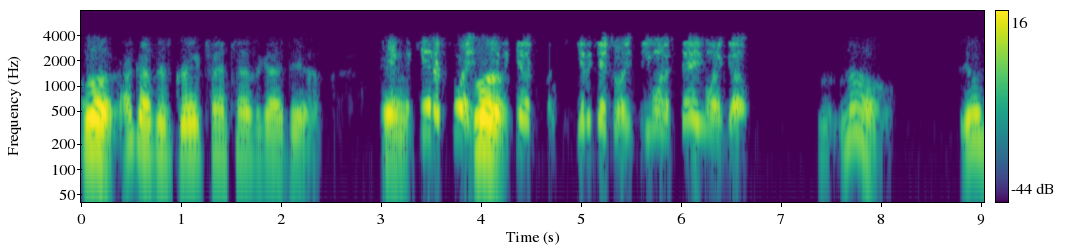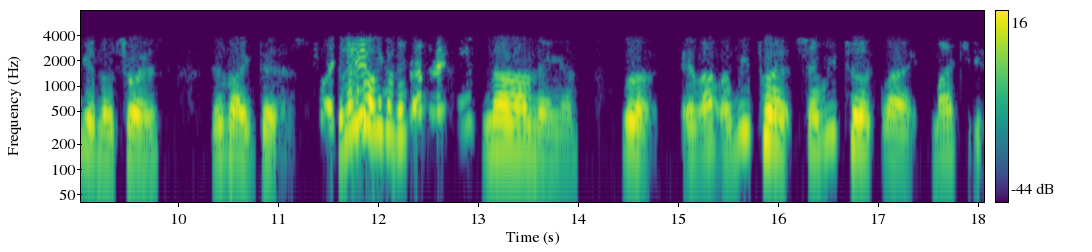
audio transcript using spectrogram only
Look, I got this great, fantastic idea. give the kid a choice. look. Give the kid a, give the kid a choice. Do you want to stay? or You want to go? no, you don't get no choice. It's like this. For kid that's only 'cause they- under 18? No, man. Look, if, I, if we put, say, we took like my kid,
